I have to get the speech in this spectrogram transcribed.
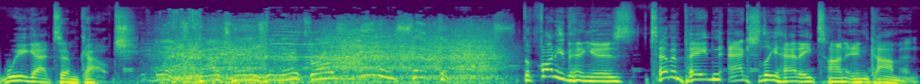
we got Tim Couch. Blitz, Couch hangs in there, throws, intercepted. The funny thing is, Tim and Peyton actually had a ton in common.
